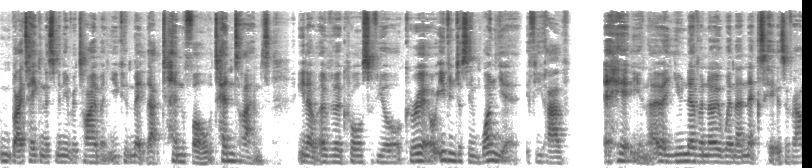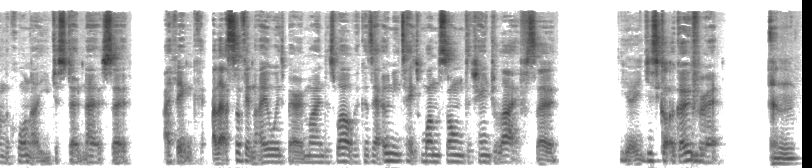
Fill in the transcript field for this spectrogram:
by taking this mini retirement. You can make that tenfold, ten times you know, over the course of your career, or even just in one year, if you have a hit, you know, and you never know when that next hit is around the corner. You just don't know. So I think that's something that I always bear in mind as well, because it only takes one song to change your life. So yeah, you just got to go for it. And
